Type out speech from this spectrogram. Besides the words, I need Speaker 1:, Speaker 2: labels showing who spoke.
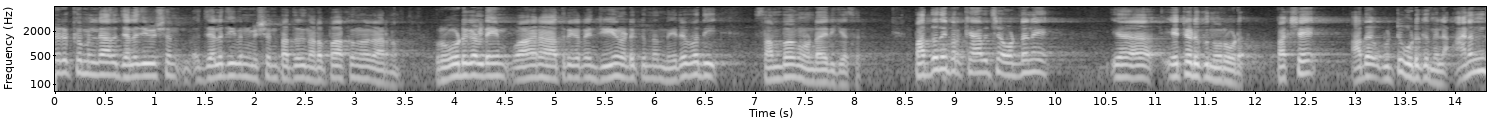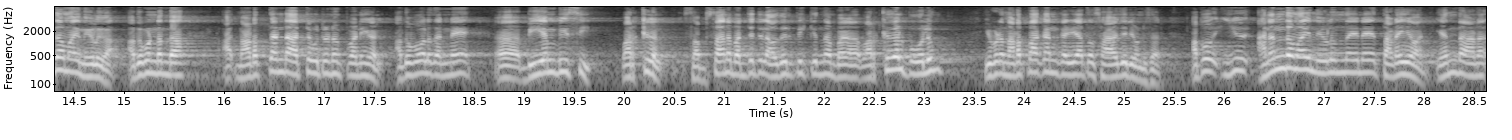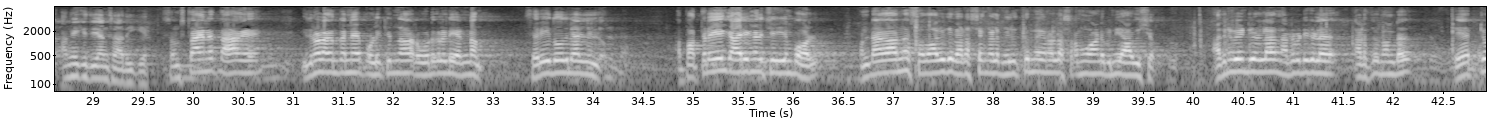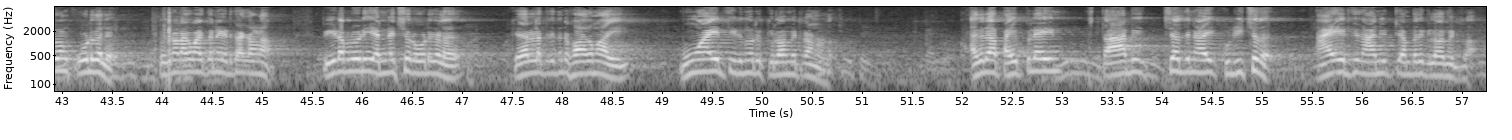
Speaker 1: തിടുക്കമില്ലാതെ ജലജീവിഷൻ Jal Jeevan mission പദ്ധതി നടപ്പാക്കുന്നത് കാരണം റോഡുകളുടെയും വാഹന യാത്രികരുടെയും ജീവൻ എടുക്കുന്ന നിരവധി സംഭവങ്ങൾ ഉണ്ടായിരിക്കുക സർ. പദ്ധതി പ്രഖ്യാപിച്ച ഉടനെ ഏറ്റെടുക്കുന്നു റോഡ്. പക്ഷേ അത് വിട്ടുകൊടുക്കുന്നില്ല. അനന്തമായി നീളുക. അതുകൊണ്ടെന്താ? നടത്തേണ്ട അറ്റകുറ്റപ്പണി പണികൾ അതുപോലെ തന്നെ ബി എം ബി സി വർക്കുകൾ സംസ്ഥാന ബഡ്ജറ്റിൽ അവതരിപ്പിക്കുന്ന വർക്കുകൾ പോലും ഇവിടെ നടപ്പാക്കാൻ കഴിയാത്ത സാഹചര്യമുണ്ട് സാർ. അപ്പോൾ ഈ അനന്തമായി നീളുന്നതിനെ തടയുവാൻ എന്താണ് അങ്ങേക്ക് ചെയ്യാൻ സാധിക്കുക?
Speaker 2: സംസ്ഥാനത്താകെ ഇതിനോടകം തന്നെ പൊളിക്കുന്ന റോഡുകളുടെ എണ്ണം ചെറിയ തോതിലല്ലല്ലോ. അപ്പോൾ അത്രയും കാര്യങ്ങൾ ചെയ്യുമ്പോൾ ഉണ്ടാകാവുന്ന സ്വാഭാവിക തടസ്സങ്ങൾ നിൽക്കുന്നതിനുള്ള ശ്രമമാണ് പിന്നെ ആവശ്യം. അതിനുവേണ്ടിയുള്ള നടപടികൾ നടത്തുന്നുണ്ട്. ഏറ്റവും കൂടുതൽ ഇതിനോടകമായി തന്നെ എടുത്താൽ കാണാം. P W D N H റോഡുകൾ കേരളത്തിൽ ഇതിന്റെ ഭാഗമായി മൂവായിരത്തി ഇരുന്നൂറ് കിലോമീറ്ററാണുള്ളത്. അതിൽ പൈപ്പ് ലൈൻ സ്ഥാപിച്ചതിനായി കുഴിച്ചത് ആയിരത്തി നാനൂറ്റി അമ്പത് കിലോമീറ്ററാണ്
